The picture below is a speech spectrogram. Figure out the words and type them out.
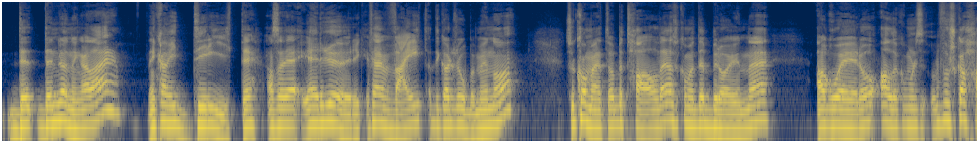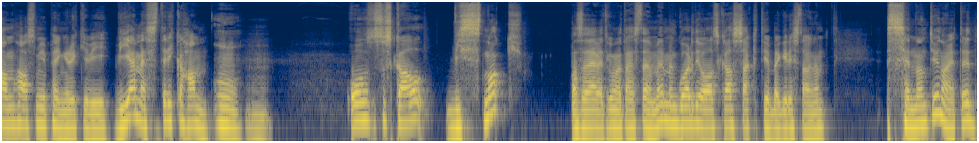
det, den lønninga der, den kan vi drite i. Altså, jeg, jeg rører ikke For jeg veit at i garderoben min nå så kommer jeg til å betale det, og så kommer De Bruyne, Aguero alle kommer, til å si, Hvorfor skal han ha så mye penger og ikke vi? Vi er mester, ikke han. Og så skal visstnok altså Jeg vet ikke om dette stemmer, men Guardiola skal ha sagt til Begristein Send han til United.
